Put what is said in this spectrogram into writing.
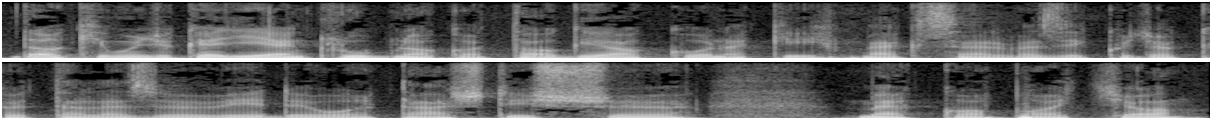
de aki mondjuk egy ilyen klubnak a tagja, akkor neki megszervezik, hogy a kötelező védőoltást is megkaphatja.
